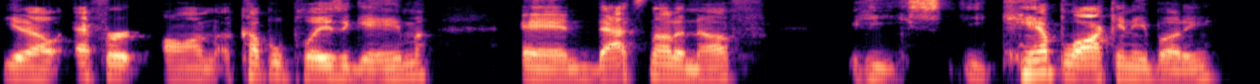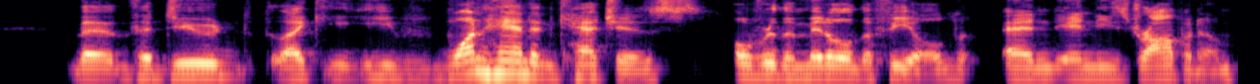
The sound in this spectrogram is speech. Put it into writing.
you know effort on a couple plays a game, and that's not enough. He he can't block anybody. The the dude like he, he one handed catches over the middle of the field, and and he's dropping them.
